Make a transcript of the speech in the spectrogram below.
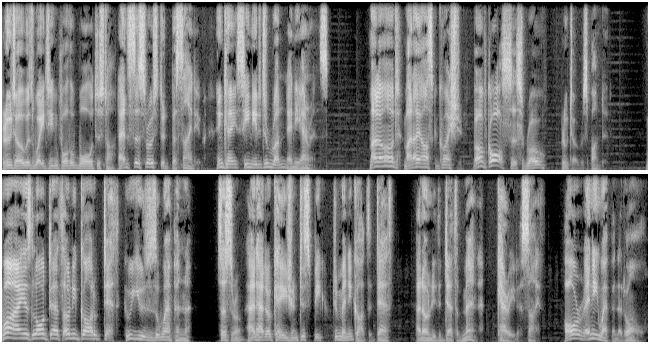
Pluto was waiting for the war to start, and Cicero stood beside him in case he needed to run any errands. My lord, might I ask a question? Of course, Cicero, Pluto responded. Why is Lord Death only god of death who uses a weapon? Cicero had had occasion to speak to many gods of death, and only the death of men carried a scythe, or any weapon at all.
